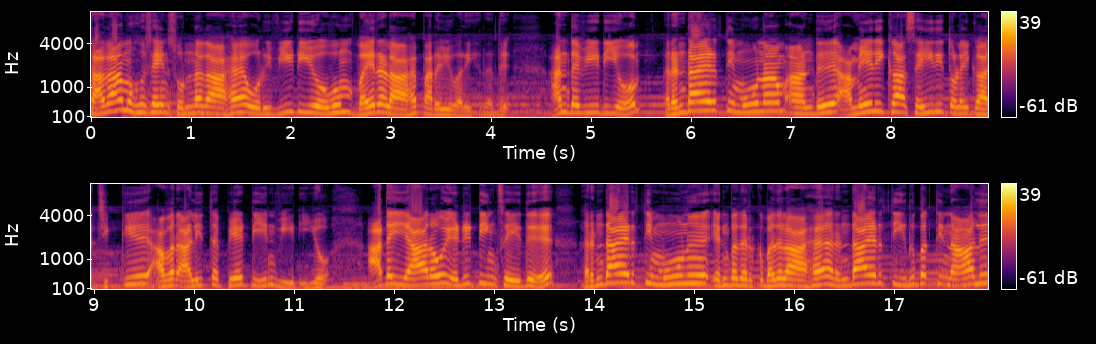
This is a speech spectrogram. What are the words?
சதாம் ஹுசைன் சொன்னதாக ஒரு வீடியோவும் வைரலாக பரவி வருகிறது. அந்த வீடியோ ரெண்டாயிரத்தி மூணாம் ஆண்டு அமெரிக்கா செய்தி தொலைக்காட்சிக்கு அவர் அளித்த பேட்டியின் வீடியோ. அதை யாரோ எடிட்டிங் செய்து ரெண்டாயிரத்தி மூணு என்பதற்கு பதிலாக ரெண்டாயிரத்தி இருபத்தி நாலு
